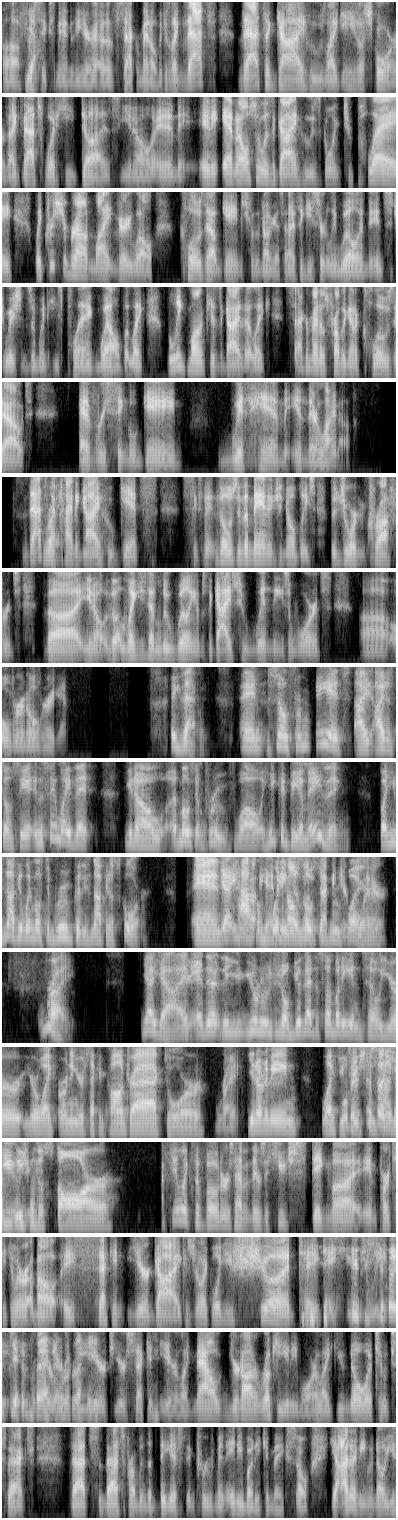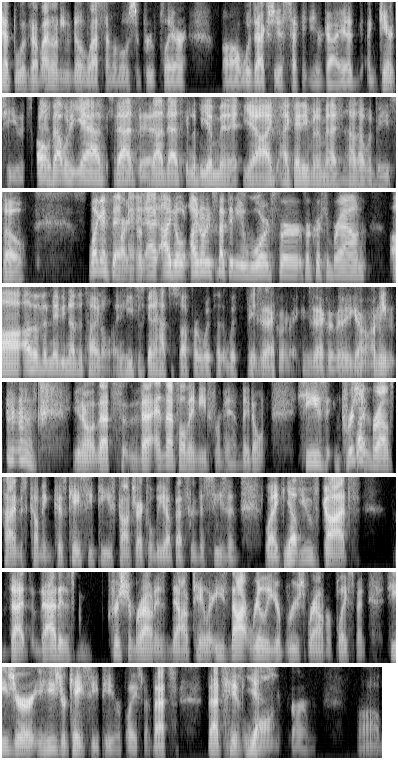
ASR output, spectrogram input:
uh, for Yeah. six man of the year out of Sacramento because like that's that's a guy who like he's a scorer like that's what he does you know and and and also is a guy who's going to play like Christian Braun might very well close out games for the Nuggets and I think he certainly will in, in situations and when he's playing well but like Malik Monk is a guy that like Sacramento's probably going to close out every single game with him in their lineup. That's Right. the kind of guy who gets six. min- Those are the Manu Ginobili's, the Jordan Crawfords, the you know, the, like you said, Lou Williams, the guys who win these awards uh, over and over again. Exactly. And so for me, it's I, I just don't see it in the same way that you know uh, most improved. Well, he could be amazing, but he's not going to win most improved because he's not going to score. And Yeah, half of winning the most second improved player, player. right? Yeah, yeah, and, You and they're- you you don't give that to somebody until you're you're like earning your second contract or Right. you know what I mean. Like you Well, take some kind of huge- leap as a star. I feel like the voters have there's a huge stigma in particular about a second year guy because you're like, well, you should take a huge leap from better, your rookie right? year to your second year. Like now you're not a rookie anymore. Like you know what to expect. That's that's probably the biggest improvement anybody can make. So yeah, I don't even know. You'd have to look it up. I don't even know the last time a most improved player uh, was actually a second year guy. I, I guarantee you it's. Oh, been- that would yeah, that's that, that's going to be a minute. Yeah, I, I can't even imagine how that would be. So, like I said, right, I, I don't I don't expect any awards for for Christian Braun, uh, other than maybe another title, and he's just going to have to suffer with it with Exactly. Exactly. There you go. I mean, you know, that's that, and that's all they need from him. They don't. He's Christian Right. Brown's time is coming because KCP's contract will be up after this season. Like Yep. you've got that. That is Christian Braun is now Taylor. He's not really your Bruce Brown replacement. He's your he's your KCP replacement. That's that's his Yes. long term um,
